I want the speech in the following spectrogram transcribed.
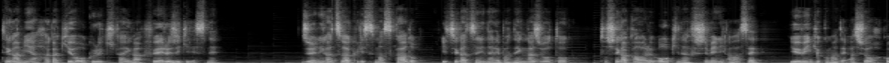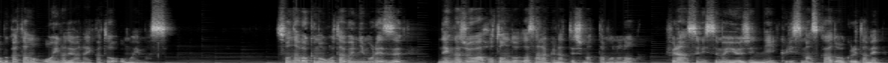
手紙やハガキを送る機会が増える時期ですね。12月はクリスマスカード、1月になれば年賀状と、年が変わる大きな節目に合わせ、郵便局まで足を運ぶ方も多いのではないかと思います。そんな僕もご多分に漏れず、年賀状はほとんど出さなくなってしまったものの、フランスに住む友人にクリスマスカードを送るため、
